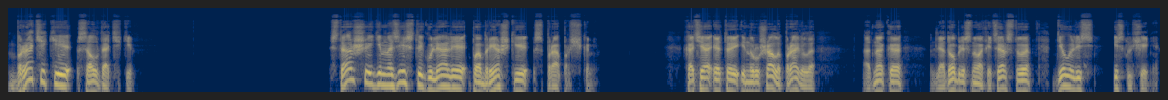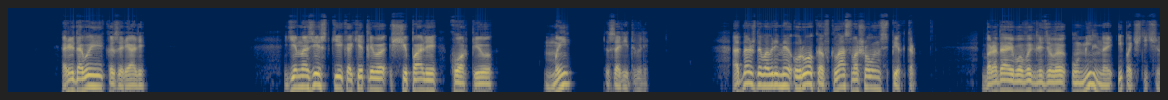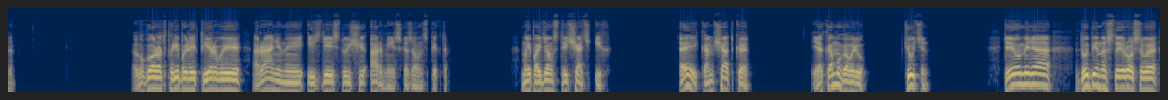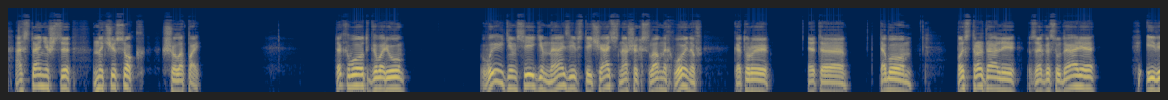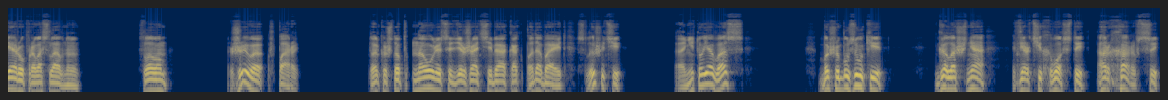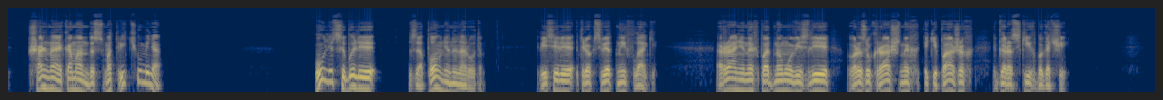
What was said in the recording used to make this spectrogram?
Братики-солдатики Старшие гимназисты гуляли по брешке с прапорщиками. Хотя это и нарушало правила, однако для доблестного офицерства делались исключения. Рядовые козыряли. Гимназистки кокетливо щипали корпию. Мы завидовали. Однажды во время урока в класс вошел инспектор. Борода его выглядела умильно и почтительно. «В город прибыли первые раненые из действующей армии», — сказал инспектор. «Мы пойдем встречать их». «Эй, Камчатка!» «Я кому говорю?» «Тютин!» «Ты у меня, дубина стаиросовая, останешься на часок, шалопай!» «Так вот, говорю, Выйдем всей гимназии встречать наших славных воинов, которые, это, того, пострадали за государя и веру православную. Словом, живо в пары. Только чтоб на улице держать себя, как подобает, слышите? А не то я вас, башебузуки, галашня, верчихвосты, архаровцы, шальная команда, смотрите у меня. Улицы были заполнены народом. Висели трехцветные флаги. Раненых по одному везли в разукрашенных экипажах городских богачей.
